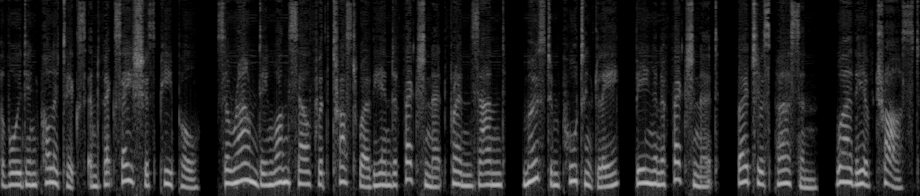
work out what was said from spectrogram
avoiding politics and vexatious people, surrounding oneself with trustworthy and affectionate friends and, most importantly, being an affectionate, virtuous person, worthy of trust.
